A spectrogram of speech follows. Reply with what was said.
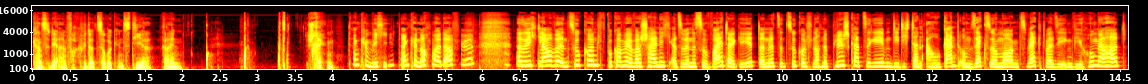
kannst du die einfach wieder zurück ins Tier rein stecken. Danke, Michi. Danke nochmal dafür. Also ich glaube, in Zukunft bekommen wir wahrscheinlich, also wenn es so weitergeht, dann wird es in Zukunft noch eine Plüschkatze geben, die dich dann arrogant um 6 Uhr morgens weckt, weil sie irgendwie Hunger hat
